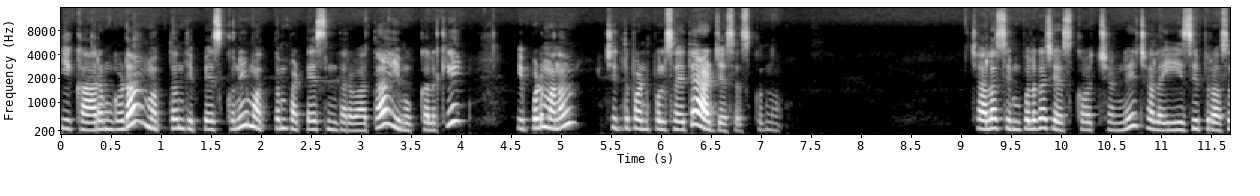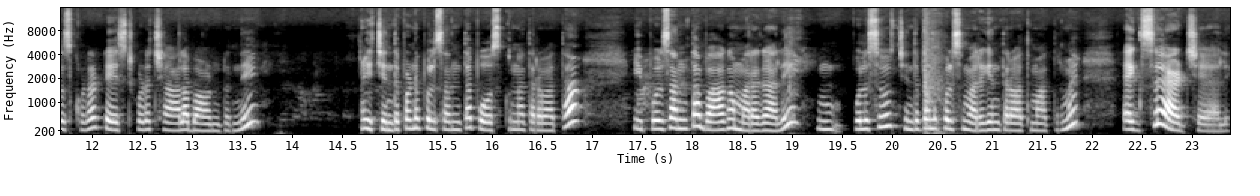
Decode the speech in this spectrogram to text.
ఈ కారం కూడా మొత్తం తిప్పేసుకుని మొత్తం పట్టేసిన తర్వాత ఈ ముక్కలకి ఇప్పుడు మనం చింతపండు పులుసు అయితే యాడ్ చేసేసుకుందాం. చాలా సింపుల్గా చేసుకోవచ్చండి. చాలా ఈజీ ప్రాసెస్ కూడా టేస్ట్ కూడా చాలా బాగుంటుంది. ఈ చింతపండు పులుసు అంతా పోసుకున్న తర్వాత ఈ పులుసు అంతా బాగా మరగాలి. పులుసు చింతపండు పులుసు మరిగిన తర్వాత మాత్రమే ఎగ్స్ యాడ్ చేయాలి.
